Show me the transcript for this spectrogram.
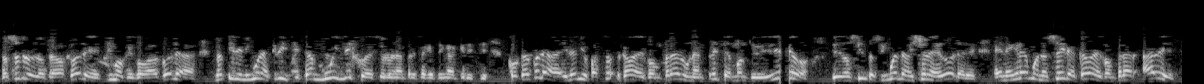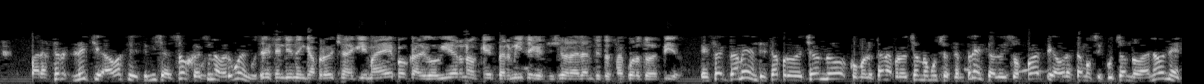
Nosotros los trabajadores decimos que Coca-Cola no tiene ninguna crisis, está muy lejos de ser una empresa que tenga crisis. Coca-Cola el año pasado acaba de comprar una empresa en Montevideo de 250 millones de dólares. En el Gran Buenos Aires acaba de comprar Aves para hacer leche a base de semilla de soja. Es una vergüenza. Ustedes entienden que aprovechan el clima de época, el gobierno que permite que se lleven adelante estos acuerdos de despido. Exactamente, está aprovechando, como lo están aprovechando muchas empresas, lo hizo FATE, ahora estamos escuchando Danone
